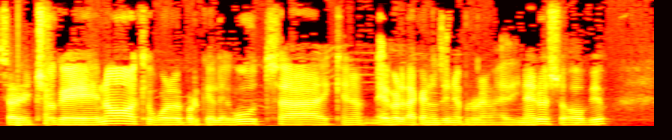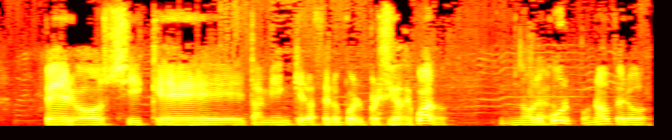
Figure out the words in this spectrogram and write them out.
se ha dicho que no, es que vuelve porque le gusta, es que no- es verdad que no tiene problema de dinero, eso es obvio, pero sí que también quiere hacerlo por el precio adecuado. No le culpo, ¿no? Pero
